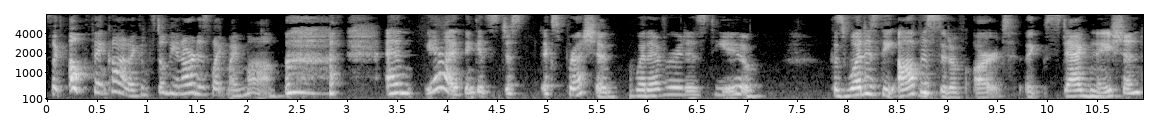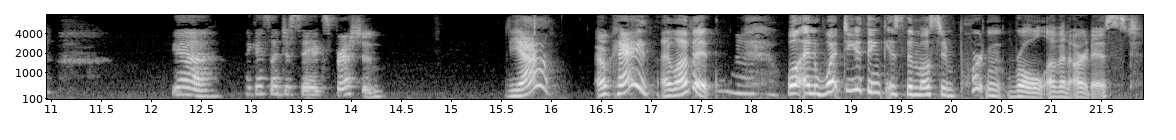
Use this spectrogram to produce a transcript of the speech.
it's like, oh, thank God, I can still be an artist like my mom. and yeah, I think it's just expression, whatever it is to you. Because what is the opposite of art? Like stagnation? Yeah, I guess I'd just say expression. Yeah. Okay. I love it. Well, and what do you think is the most important role of an artist?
